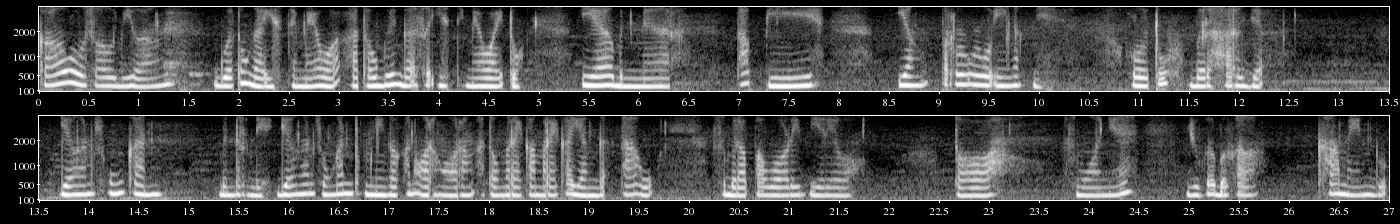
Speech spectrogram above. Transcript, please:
Kalau lo selalu bilang gue tuh gak istimewa atau gue gak seistimewa itu iya bener. Tapi yang perlu lo inget nih lo tuh berharga. Jangan sungkan bener deh jangan sungkan untuk meninggalkan orang-orang atau mereka-mereka yang gak tahu seberapa worried diri lo. Toh semuanya juga bakal come gue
